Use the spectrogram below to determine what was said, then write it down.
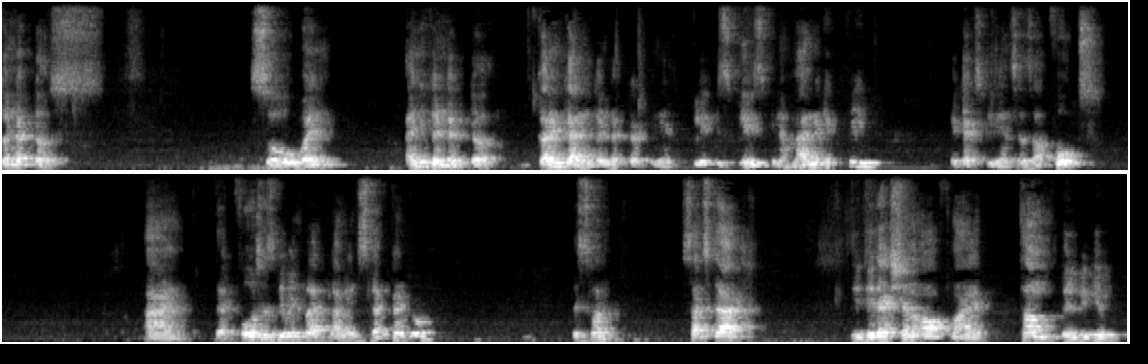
conductors. So when any conductor, current carrying conductor a, is placed in a magnetic field, it experiences a force. And that force is given by Fleming's left hand rule. This one such that the direction of my thumb will be give,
